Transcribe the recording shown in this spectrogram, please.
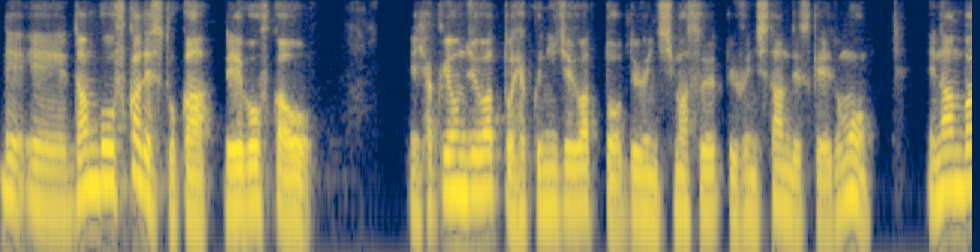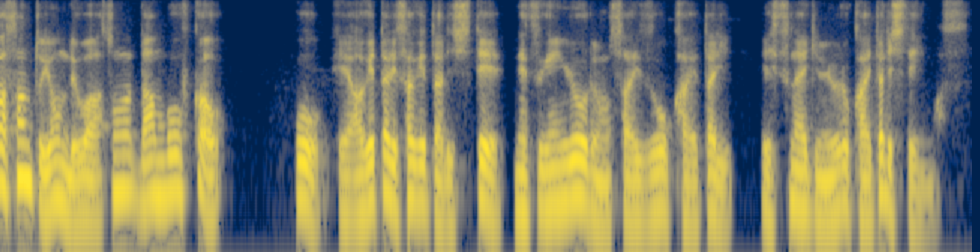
で、えー、暖房負荷ですとか、冷房負荷を 140W、120W というふうにしますというふうにしたんですけれども、ナンバー3と4では、その暖房負荷を上げたり下げたりして、熱源容量のサイズを変えたり、室内機の容量を変えたりしています。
